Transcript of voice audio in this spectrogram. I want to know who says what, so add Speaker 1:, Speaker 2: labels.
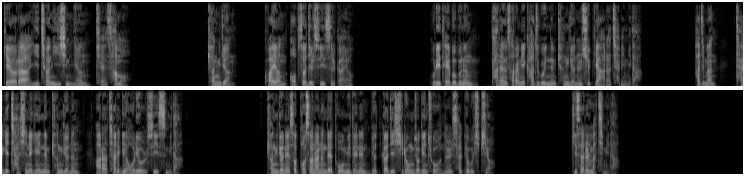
Speaker 1: 깨어라 2020년 제3호 편견 과연 없어질 수 있을까요? 우리 대부분은 다른 사람이 가지고 있는 편견을 쉽게 알아차립니다. 하지만 자기 자신에게 있는 편견은 알아차리기 어려울 수 있습니다. 편견에서 벗어나는 데 도움이 되는 몇 가지 실용적인 조언을 살펴보십시오. 기사를 마칩니다.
